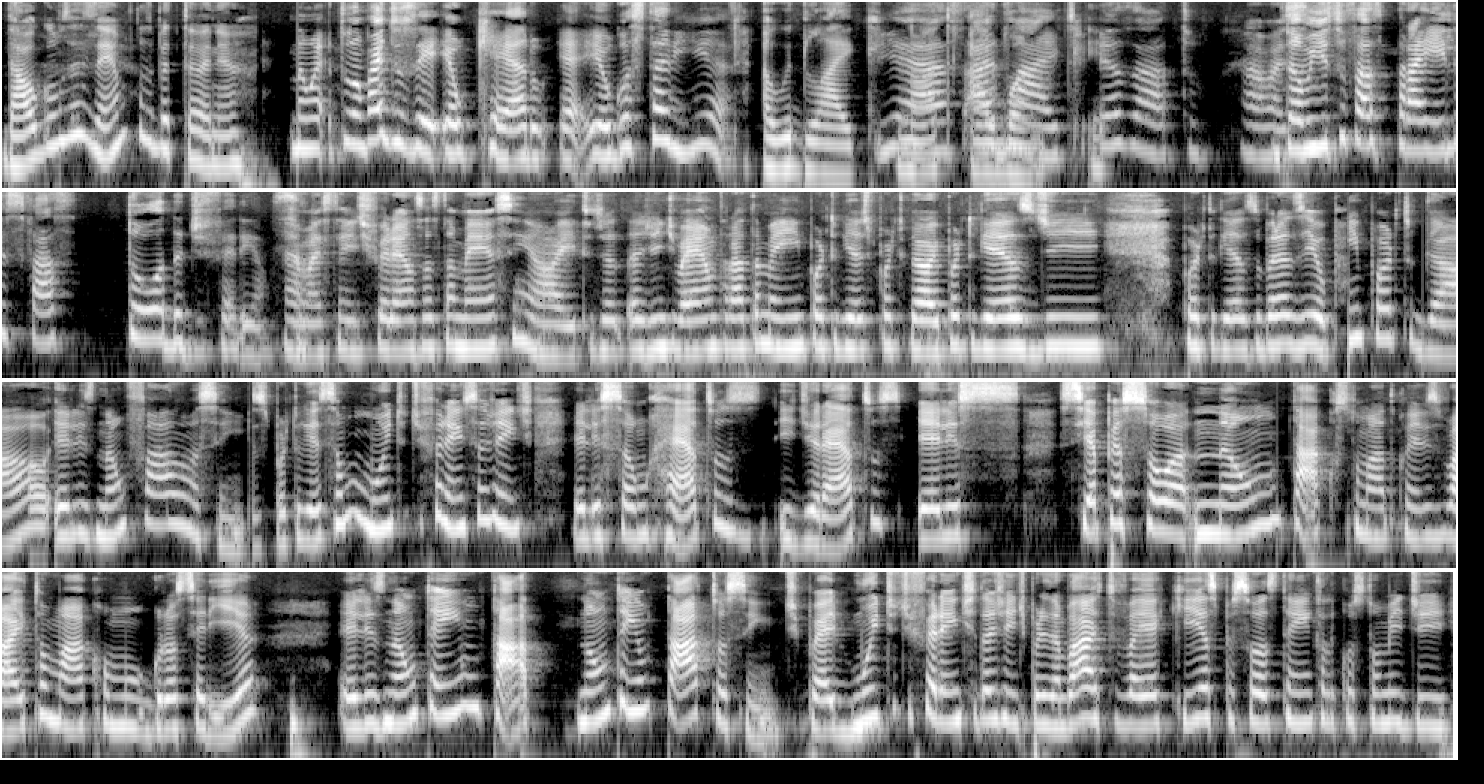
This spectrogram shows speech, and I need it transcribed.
Dá alguns exemplos, Betânia. Não é, tu não vai dizer eu quero, é eu gostaria. I would like, Yes, not I I'd want. like. Yeah. Exato. Ah, mas- Então isso faz para eles faz toda a diferença. É, mas tem diferenças também, assim, ó. Aí já- a gente vai entrar também em português de Portugal e português de português do Brasil. Em Portugal, eles não falam assim. Os portugueses são muito diferentes da gente. Eles são retos e diretos. Eles, se a pessoa não tá acostumado com eles, vai tomar como grosseria. Eles não têm um tato não tem um tato, assim. Tipo, é muito diferente da gente. Por exemplo, ah, tu vai aqui, as pessoas têm aquele costume de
